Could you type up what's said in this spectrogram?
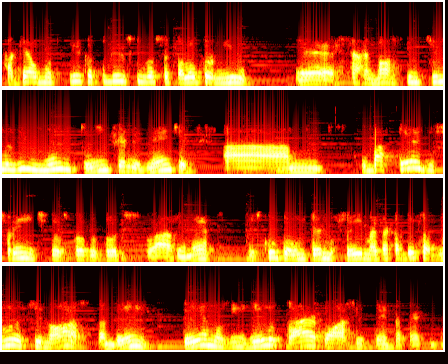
Raquel, multiplica tudo isso que você falou por mil. É, nós sentimos e muito, infelizmente, a, o bater de frente que os produtores fazem, né? Desculpa um termo feio, mas a cabeça dura que nós também temos em relutar com a assistência técnica.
